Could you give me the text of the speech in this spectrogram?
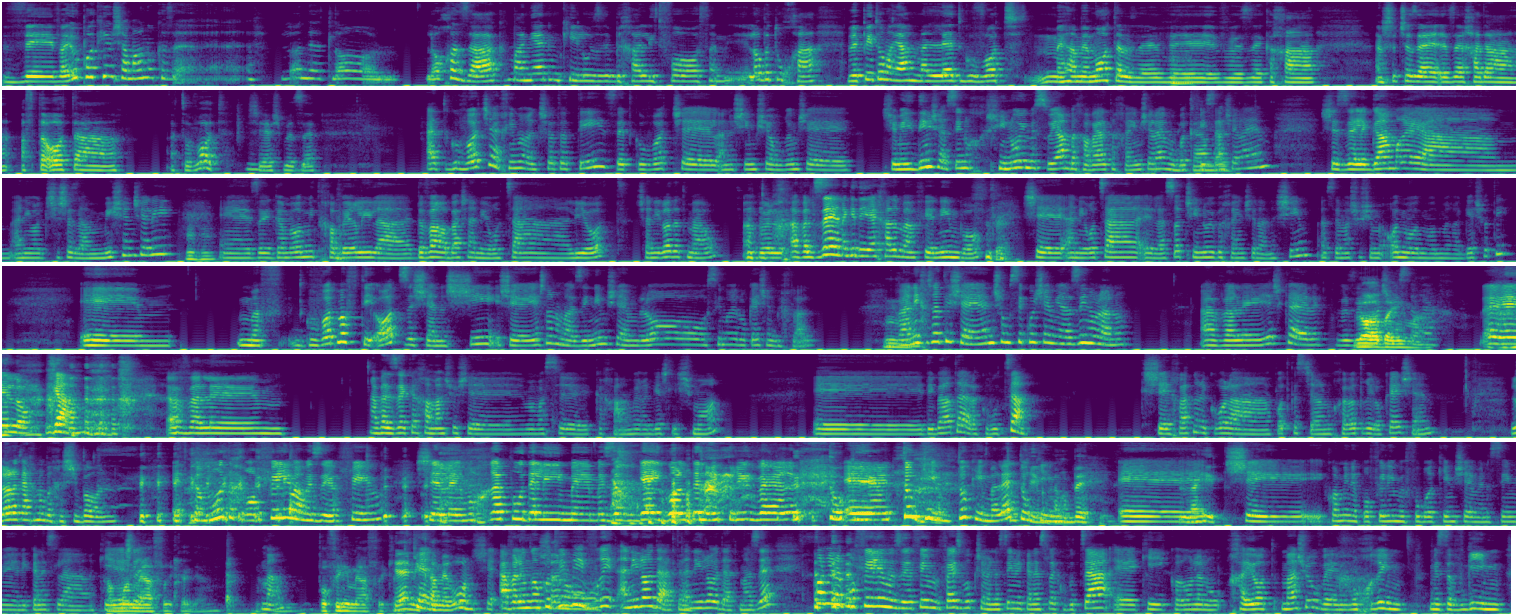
ו... והיו פרקים שאמרנו כזה, לא יודעת, לא, לא חזק, מעניין אם כאילו זה בכלל לתפוס, אני לא בטוחה, ופתאום היה מלא תגובות מהממות על זה, ו... mm-hmm. וזה ככה, אני חושבת שזה אחד ההפתעות הטובות שיש בזה. התגובות שהכי מרגשות אותי זה תגובות של אנשים שאומרים ש... שמעידים שעשינו שינוי מסוים בחוויית החיים שלהם או בתפיסה שלהם. שזה לגמרי, ה... אני מרגישה שזה המישן שלי. Mm-hmm. זה גם מאוד מתחבר לי לדבר הבא שאני רוצה להיות, שאני לא יודעת מהו, אבל, אבל זה נגיד יהיה אחד המאפיינים בו, okay. כן. שאני רוצה אה, לעשות שינוי בחיים של אנשים, אז זה משהו שמאוד מאוד מאוד מרגש אותי. אה. תגובות מפתיעות זה שאנשים, שיש לנו מאזינים שהם לא עושים רילוקיישן בכלל. Mm-hmm. ואני חשבתי שאין שום סיכוי שהם יאזינו לנו. אבל uh, יש כאלה, וזה לא ממש משמח. אה, לא, גם. אבל, uh, אבל זה ככה משהו שממש ככה מרגש לשמוע. דיברת על הקבוצה. כשהחלטנו לקרוא לפודקאסט שלנו חיות רילוקיישן, לא לקחנו בחשבון את כמות הפרופילים המזויפים של מוכרי פודלים, מזווגי גולדן רטריבר, תוכים, תוכים, מלא תוכים. הרבה. להיט. שכל מיני פרופילים מפוברקים שמנסים להיכנס ל... המון מאפריקה גם. מה? פרופילים מאפריקה. כן, מקמרון. אבל הם גם כותבים בעברית, אני לא יודעת, אני לא יודעת מה זה. כל מיני פרופילים מזויפים בפייסבוק שמנסים להיכנס לקבוצה, אה, כי קוראים לנו חיות משהו, והם מוכרים, מזווגים,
